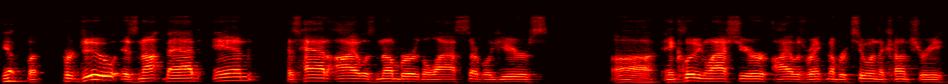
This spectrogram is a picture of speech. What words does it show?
Yep. But Purdue is not bad and has had Iowa's number the last several years, uh, including last year. Iowa's ranked number two in the country,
